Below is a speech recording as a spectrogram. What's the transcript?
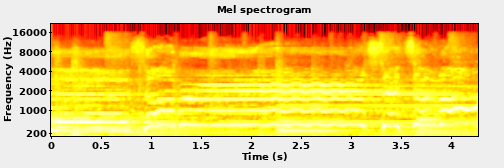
There's a bridge to tomorrow.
